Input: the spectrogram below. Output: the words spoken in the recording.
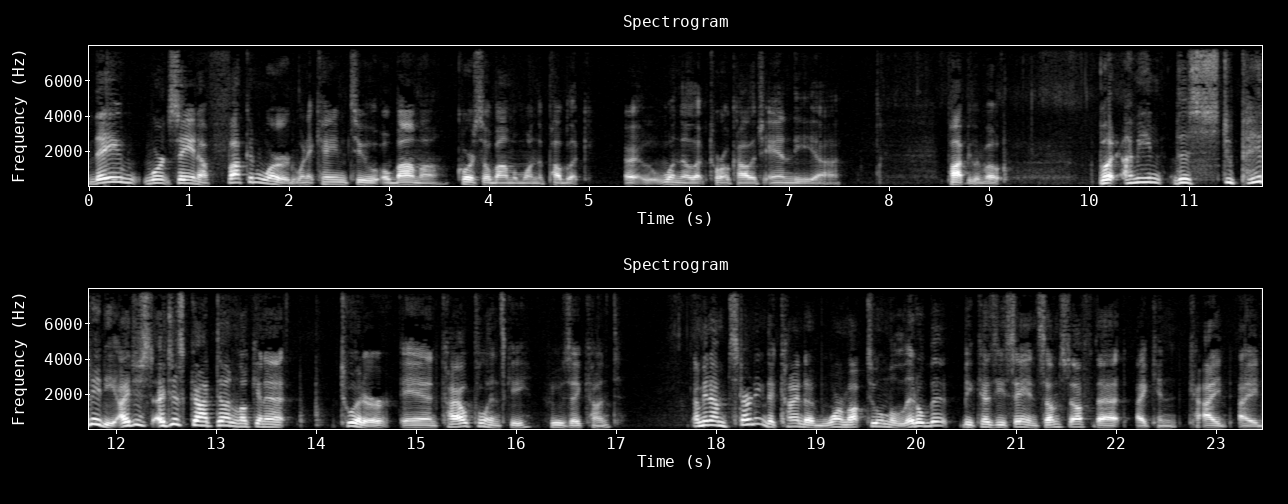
they weren't saying a fucking word when it came to Obama. Of course, Obama won the public, uh, won the electoral college and the uh, popular vote. But I mean, the stupidity. I just I just got done looking at Twitter and Kyle Kulinski, who's a cunt. I mean, I'm starting to kind of warm up to him a little bit because he's saying some stuff that I can I I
